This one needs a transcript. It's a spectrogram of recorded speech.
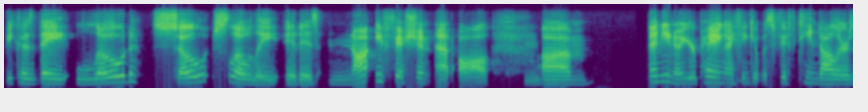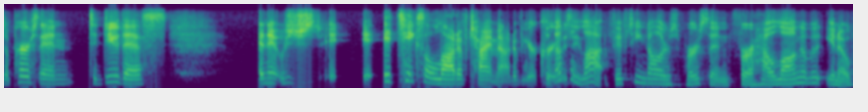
because they load so slowly. It is not efficient at all. Mhm. Um, and you know, you're paying. I think it was fifteen dollars a person to do this, and it was just. It, it, it takes a lot of time out of your So cruise. that's a lot. Fifteen dollars a person for how long of a You know,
